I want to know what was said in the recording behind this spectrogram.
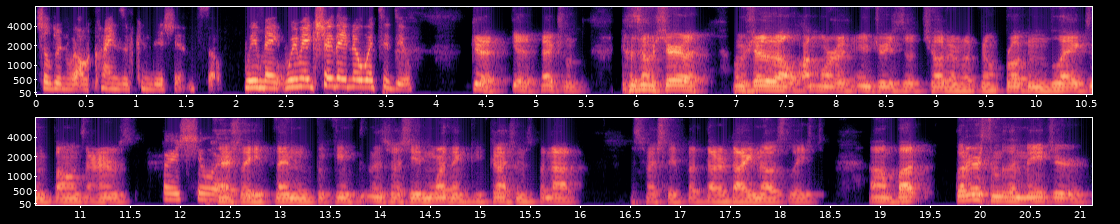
children with all kinds of conditions. So we make we make sure they know what to do. Good, good, excellent. Because I'm sure I'm sure there are a lot more injuries of children with you know broken legs and bones, arms, For sure. especially than especially more than concussions, but not especially, but that are diagnosed at least. Um, but what are some of the major,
